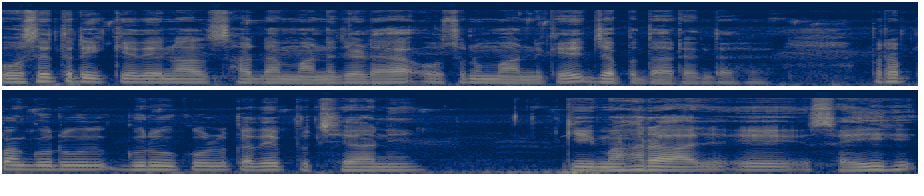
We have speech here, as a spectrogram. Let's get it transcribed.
ਉਸੇ ਤਰੀਕੇ ਦੇ ਨਾਲ ਸਾਡਾ ਮਨ ਜਿਹੜਾ ਹੈ ਉਸ ਨੂੰ ਮੰਨ ਕੇ ਜਪਦਾ ਰਹਿੰਦਾ ਹੈ। ਪਰ ਆਪਾਂ ਗੁਰੂ ਗੁਰੂ ਕੋਲ ਕਦੇ ਪੁੱਛਿਆ ਨਹੀਂ ਕਿ ਮਹਾਰਾਜ, ਇਹ ਸਹੀ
